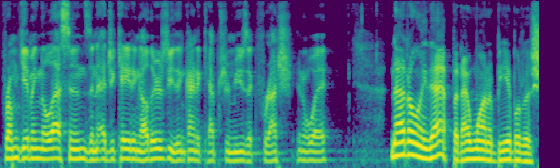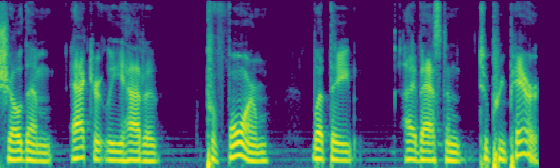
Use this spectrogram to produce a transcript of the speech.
from giving the lessons and educating others? You think kind of kept your music fresh in a way? Not only that, but I want to be able to show them accurately how to perform what they I've asked them to prepare.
